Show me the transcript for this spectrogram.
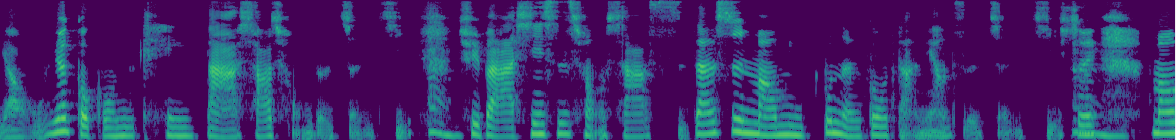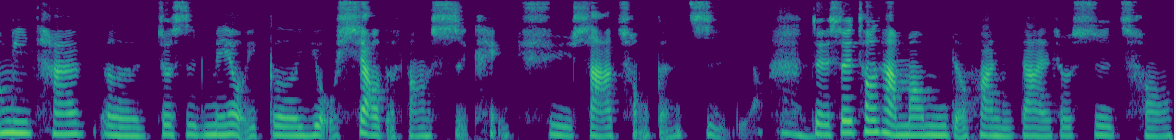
药物，因为狗狗你可以打杀虫的针剂，嗯，去把心丝虫杀死，但是猫咪不能够打那样子的针剂，所以猫咪它呃就是没有一个有效的方式可以去杀虫跟治疗，嗯，对，所以通常猫咪的话，你当然就是从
